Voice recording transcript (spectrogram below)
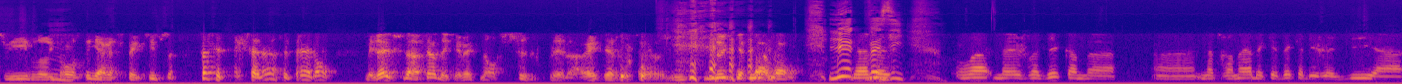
suivre, les consignes à respecter. Tout ça, ça c'est excellent, c'est très bon. Mais l'aide financière de Québec, non, s'il vous plaît, là, arrêtez ça. Luc, Luc, vas-y. Ouais, mais je veux dire, comme euh, euh, notre maire de Québec a déjà dit à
